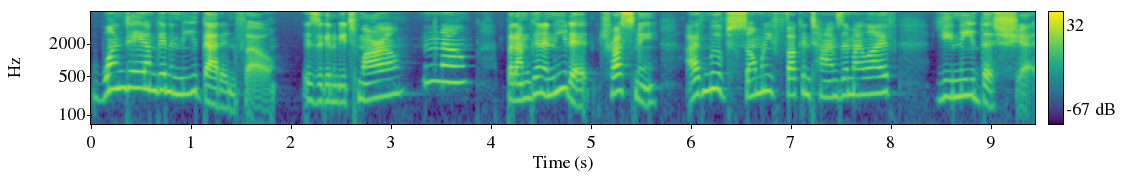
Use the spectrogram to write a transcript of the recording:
One day I'm to need that info. Is it to be tomorrow? No but I'm gonna need it. Trust me. I've moved so many fucking times in my life. You need this shit.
